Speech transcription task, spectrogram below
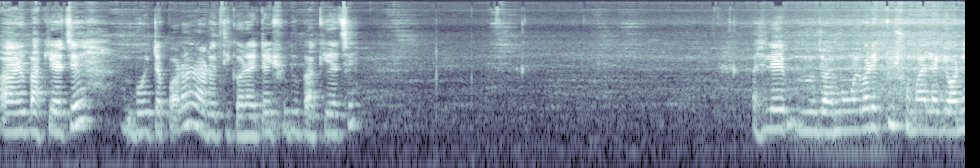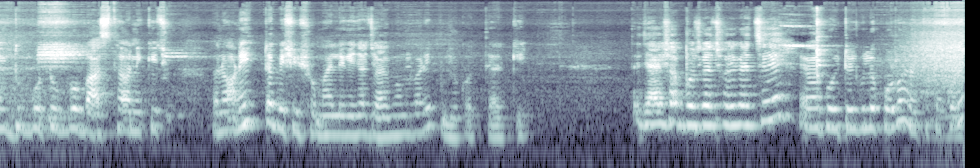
আর বাকি আছে বইটা পড়া, আরতি করা, এটাই শুধু বাকি আছে। আসলে জয় মঙ্গলবার একটু সময় লাগে, অনেক দুব্ব টুব্ব বাস্তা, অনেক কিছু। মানে অনেকটা বেশি সময় লেগে যায় জয় মঙ্গলবারে পুজো করতে আর কি। তো যাই সব গোছগাছ হয়ে গেছে। এবার বই টইগুলো পড়ব আরতিটা করে।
